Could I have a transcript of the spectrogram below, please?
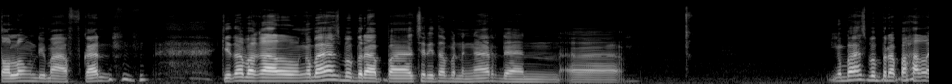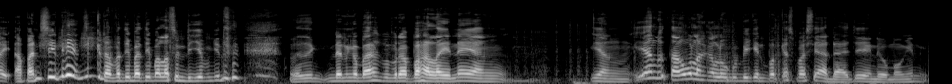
tolong dimaafkan. Kita bakal ngebahas beberapa cerita pendengar dan uh, ngebahas beberapa hal lain apaan sih ini kenapa tiba-tiba langsung diem gitu dan ngebahas beberapa hal lainnya yang yang ya lu tau lah kalau gue bikin podcast pasti ada aja yang diomongin.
